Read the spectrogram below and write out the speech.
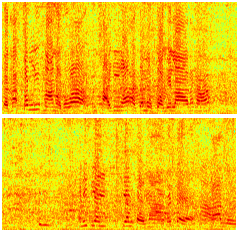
แต่ถ้าต้องรีบมาหน่อยเพราะว่ามันขายดีเนาะอาจจะหมดก่อนเวลานะคะ อันนี้เตรียมเตรียมของมาตั้งแต่บ้านเลย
